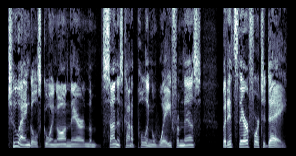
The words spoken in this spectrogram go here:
two angles going on there, and the sun is kind of pulling away from this but it's there for today.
